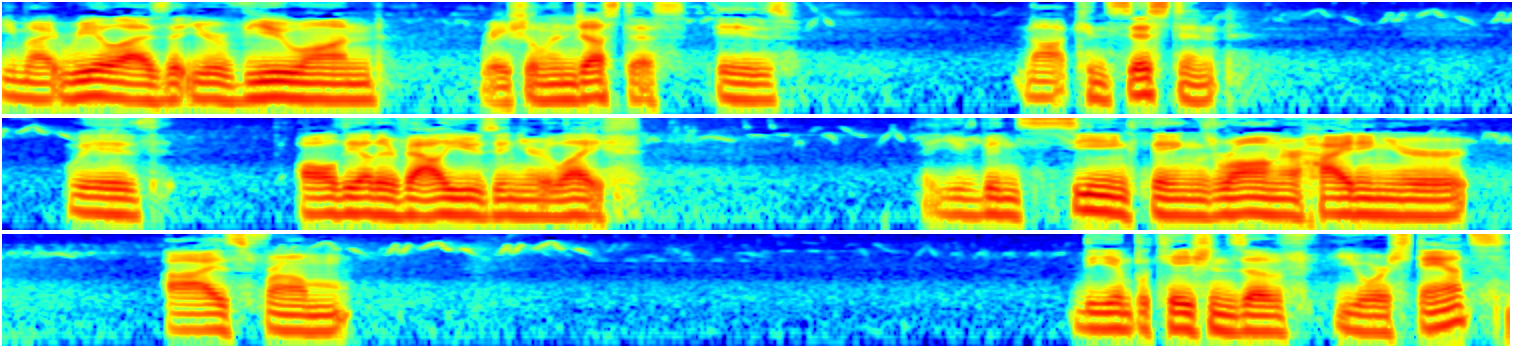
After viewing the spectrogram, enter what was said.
You might realize that your view on racial injustice is not consistent with all the other values in your life. That you've been seeing things wrong or hiding your eyes from the implications of your stance.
